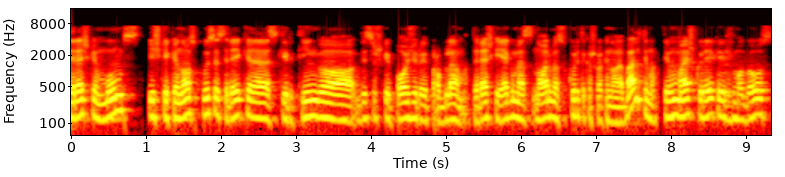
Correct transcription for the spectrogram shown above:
Tai reiškia, mums iš kiekvienos pusės reikia skirtingo visiškai požiūrio į problemą. Tai reiškia, jeigu mes norime sukurti kažkokį naują baltymą, tai mums aišku reikia ir žmogaus,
